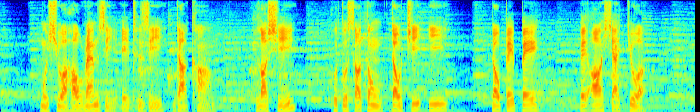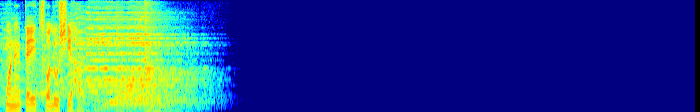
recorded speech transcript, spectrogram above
mu shua ho Ramsey, A to z dot com. Lashi hu tu sa sáu tông, đầu chi y, đầu pe pe pe ó xà chua mo này tê chua lu xì hở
